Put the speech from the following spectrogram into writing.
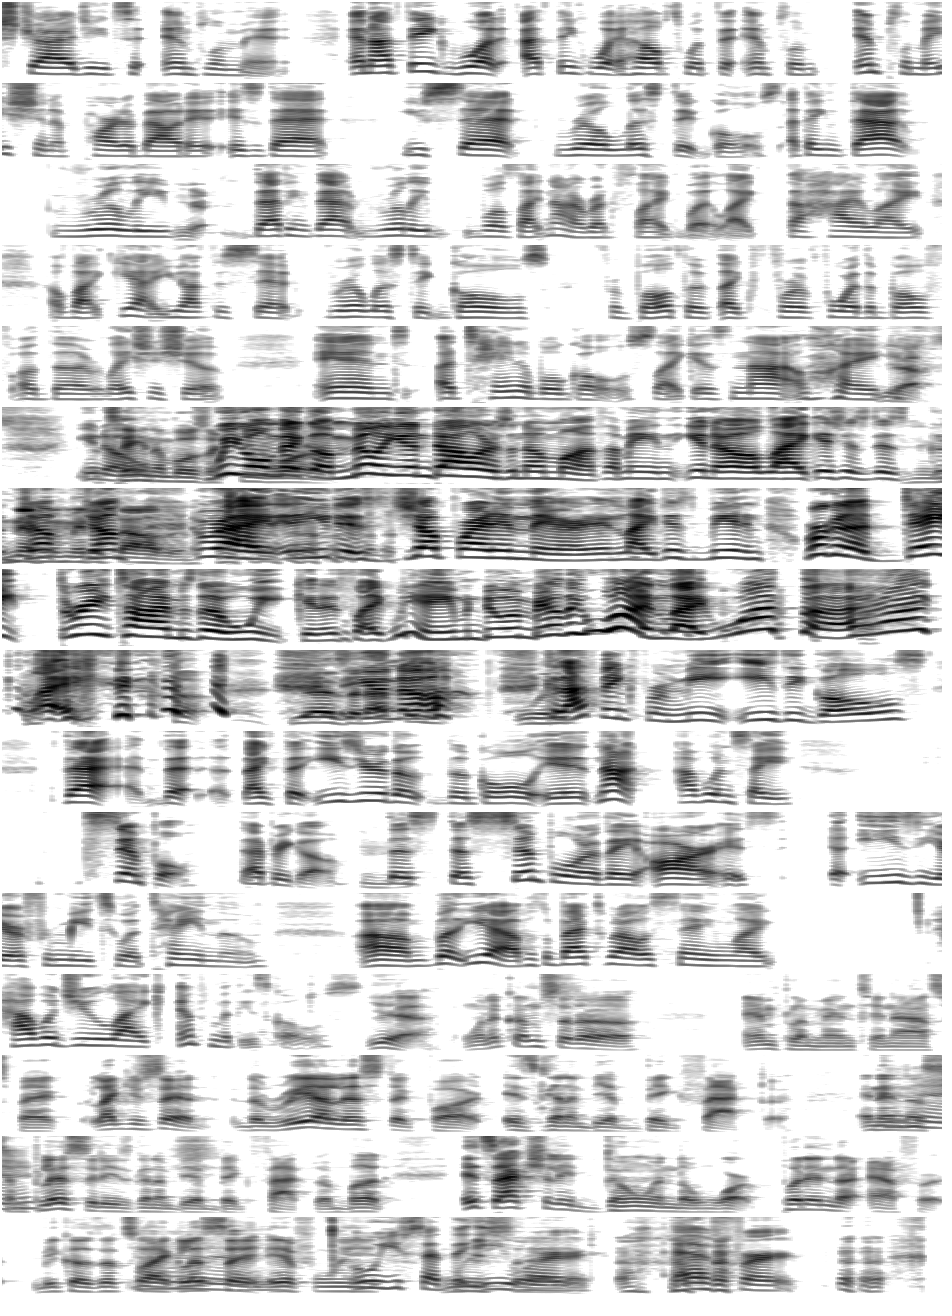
strategy to implement? And I think what I think what helps with the implement implementation of part about it is that you set realistic goals. I think that really Yeah. I think that really was like not a red flag, but like the highlight of like, yeah, you have to set realistic goals for both of like for for the both of the relationship and attainable goals. Like it's not like Yes. you know Attainable is a we gonna make a million dollars in a month. I mean, you know, like it's just this jump made jump right, and you just jump right in there and like just being we're gonna date three times a week, and it's like we ain't even doing barely one. Like what the heck? Like Yes, you I know, because I think for me, easy goals that that like the easier the the goal is, not I wouldn't say simple. There we go. Mm-hmm. The the simpler they are, it's easier for me to attain them. Um, but yeah, so back to what I was saying, like, how would you like implement these goals? Yeah, when it comes to the implementing aspect, like you said, the realistic part is going to be a big factor. And then Mm-hmm. the simplicity is going to be a big factor, but it's actually doing the work, putting the effort. Because it's like, let's say if we. Oh, you said the E say- word, effort.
